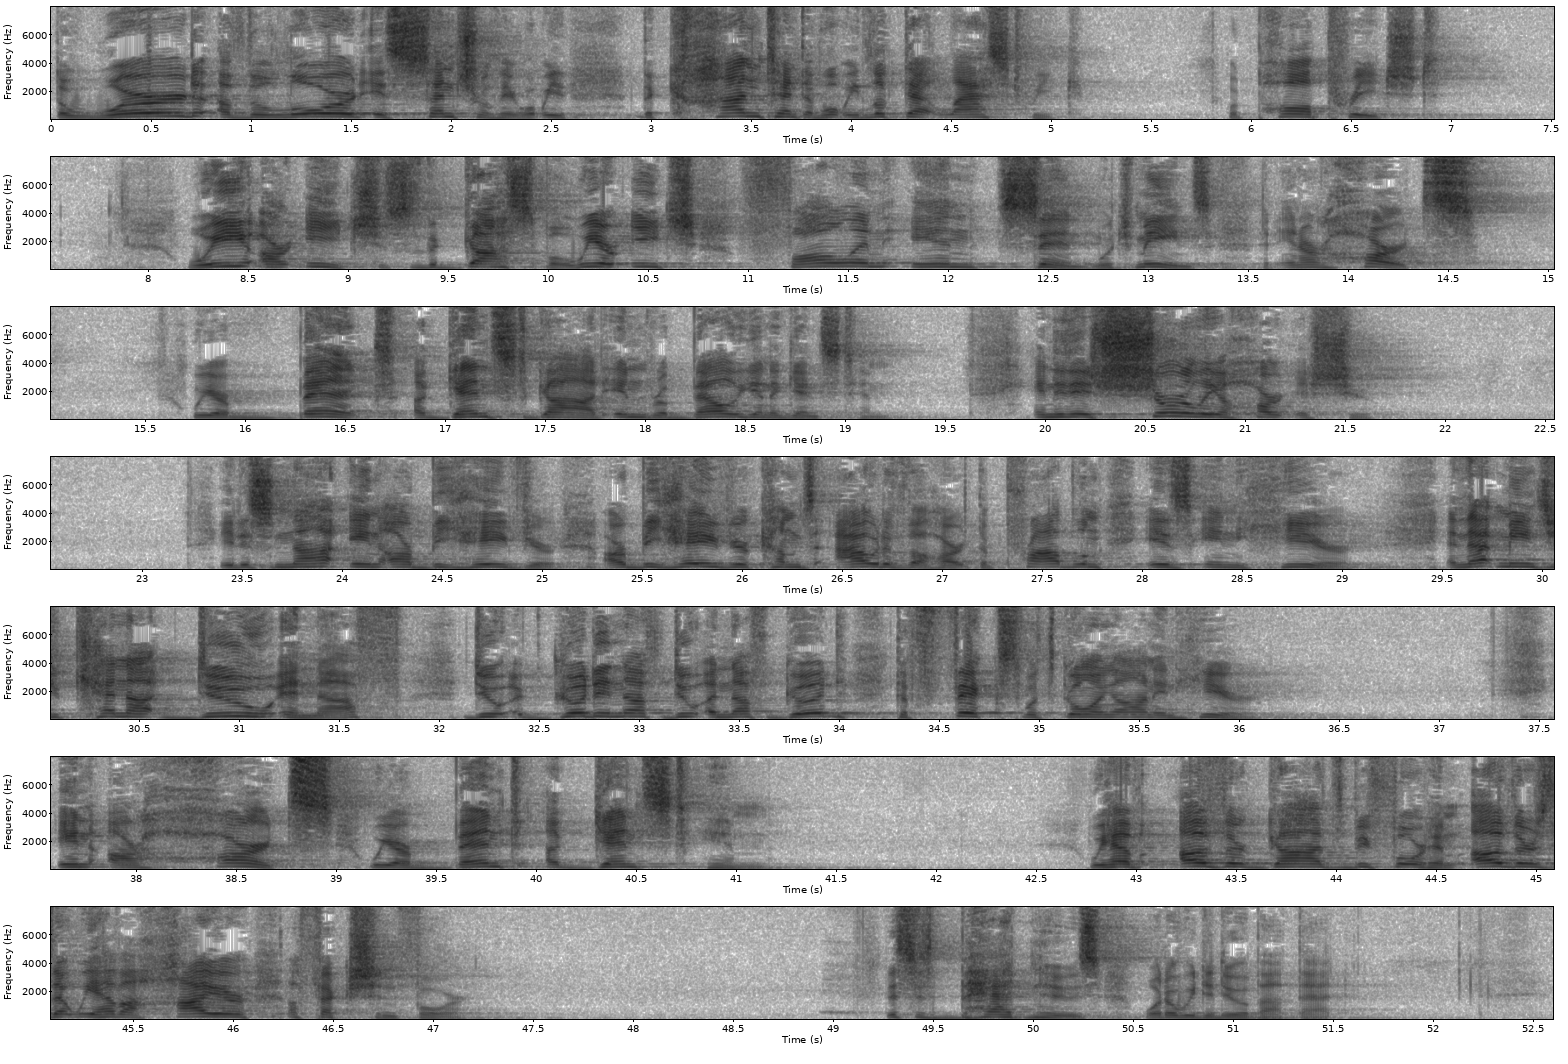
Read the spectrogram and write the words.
The word of the Lord is central here. What we, the content of what we looked at last week, what Paul preached. We are each, this is the gospel, we are each fallen in sin, which means that in our hearts, we are bent against God in rebellion against Him. And it is surely a heart issue. It is not in our behavior. Our behavior comes out of the heart. The problem is in here. And that means you cannot do enough, do good enough, do enough good to fix what's going on in here. In our hearts, we are bent against Him. We have other gods before Him, others that we have a higher affection for. This is bad news. What are we to do about that?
